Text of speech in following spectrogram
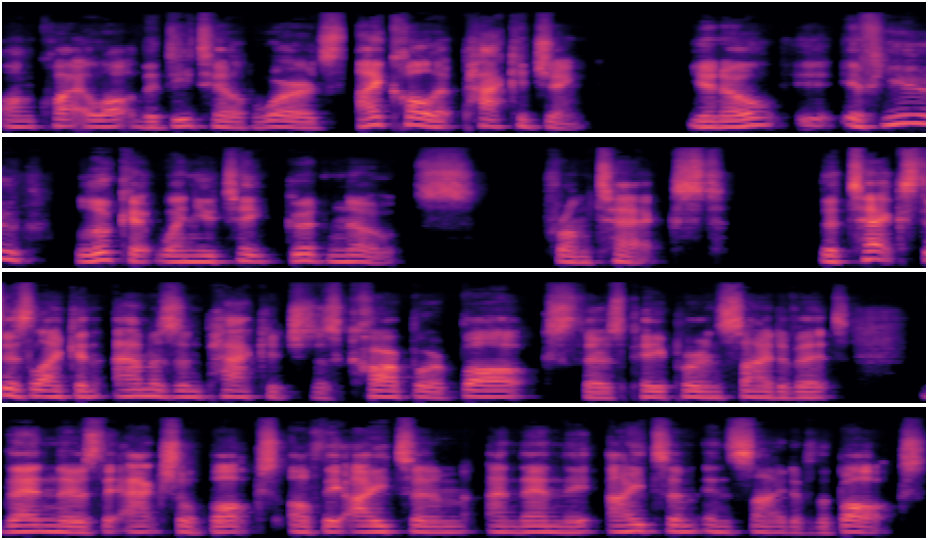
on quite a lot of the detailed words. I call it packaging. You know, if you look at when you take good notes from text, the text is like an Amazon package. There's cardboard box, there's paper inside of it, then there's the actual box of the item, and then the item inside of the box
